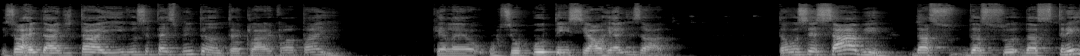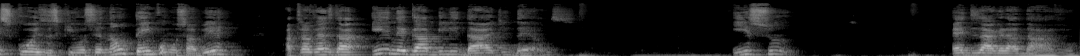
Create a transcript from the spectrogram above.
E sua realidade está aí e você está experimentando. Então, é claro que ela está aí. Que ela é o seu potencial realizado. Então, você sabe das, das, das três coisas que você não tem como saber através da inegabilidade delas. Isso é desagradável.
